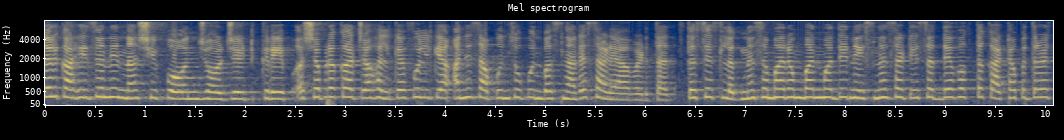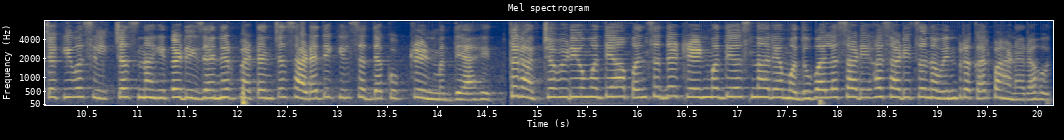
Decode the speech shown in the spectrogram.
तर काही जणींना शिफॉन जॉर्जेट क्रेप अशा प्रकारच्या हलक्या फुलक्या आणि चापून चोपून बसणाऱ्या साड्या आवडतात. तसेच लग्न समारंभांमध्ये नेसण्यासाठी सध्या फक्त काठापत्राच्या किंवा सिल्कच्याच नाही तर डिझायनर पॅटर्नच्या साड्या देखील सध्या खूप ट्रेंडमध्ये आहेत. तर आजच्या व्हिडिओमध्ये आपण सध्या ट्रेंडमध्ये असणाऱ्या मधुबाला साडी हा साडीचा नवीन प्रकार पाहणार आहोत.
